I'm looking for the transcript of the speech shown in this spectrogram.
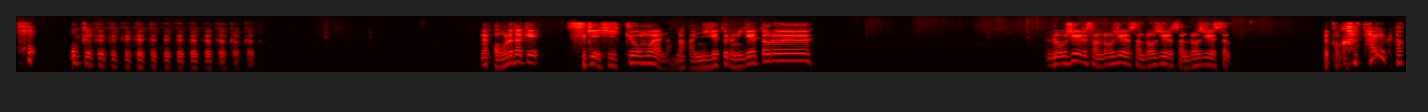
ほ。オッケーオッケーオッケーオッケーオッケーオッケーオッケーオッケーオッケーオッケーなんか俺だけすげえ卑怯もやな。なんか逃げとる逃げとるロジェールさん、ロジェールさん、ロジェールさん、ロジェールさん。やっぱ体力たっ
